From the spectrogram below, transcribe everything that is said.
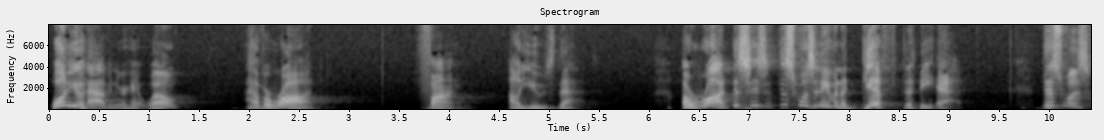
What do you have in your hand? Well, I have a rod. Fine, I'll use that. A rod. This, is, this wasn't even a gift that he had, this was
